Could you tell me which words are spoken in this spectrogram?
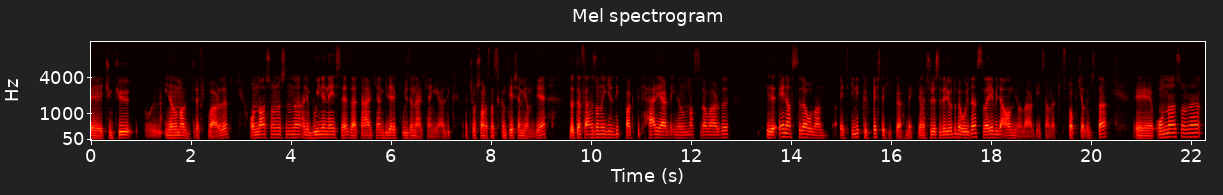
E, çünkü e, inanılmaz bir trafik vardı. Ondan sonrasında hani bu yine neyse zaten erken bilerek bu yüzden erken geldik. Çok sonrasında sıkıntı yaşamayalım diye. Zaten fanzona girdik baktık her yerde inanılmaz sıra vardı. Ee, en az sıra olan etkinlik 45 dakika bekleme süresi veriyordu ve o yüzden sıraya bile almıyorlardı insanlar pit stop challenge'da. Ee, ondan sonra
